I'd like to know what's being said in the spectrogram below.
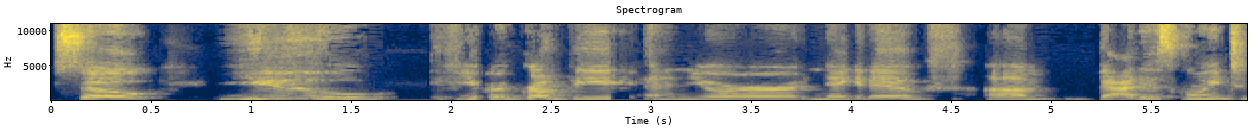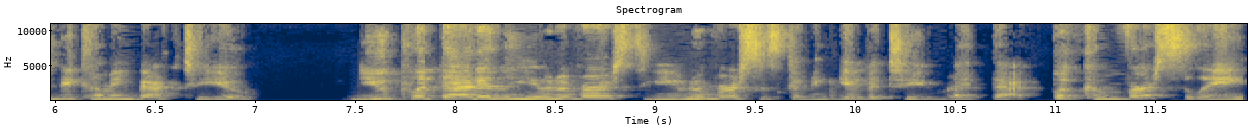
So you, if you're grumpy and you're negative, um, that is going to be coming back to you you put that in the universe, the universe is going to give it to you right back. But conversely,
